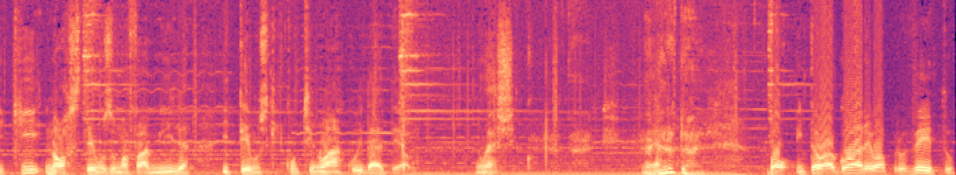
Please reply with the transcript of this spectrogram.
e que nós temos uma família e temos que continuar a cuidar dela. Não é, Chico? É verdade. É, é verdade. Bom, então agora eu aproveito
